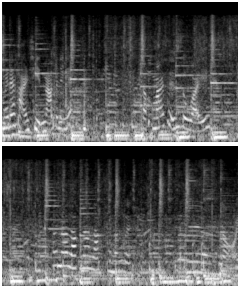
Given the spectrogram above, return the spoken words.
ไม่ได้ขายฉีดน้ำเป็นอย่างเงี้ยดอกไม้สวยๆน่ารักน่ารักทั้งนั้นเลยหน่อย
